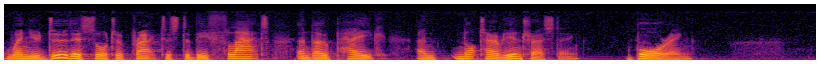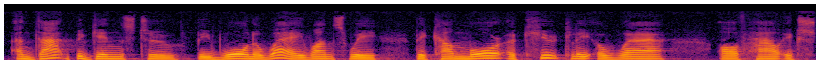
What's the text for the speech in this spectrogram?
when you do this sort of practice, to be flat and opaque and not terribly interesting, boring. And that begins to be worn away once we become more acutely aware of how, ext-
